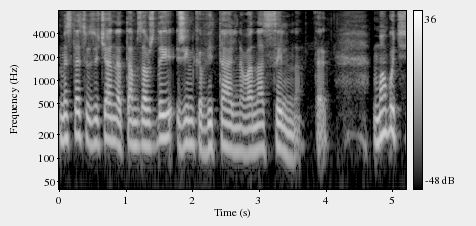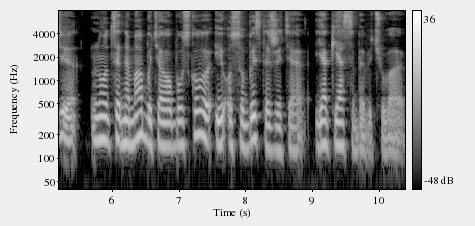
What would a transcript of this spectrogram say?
мистецтві, звичайно, там завжди жінка вітальна, вона сильна. Так? Мабуть, ну це не мабуть, а обов'язково і особисте життя, як я себе відчуваю.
